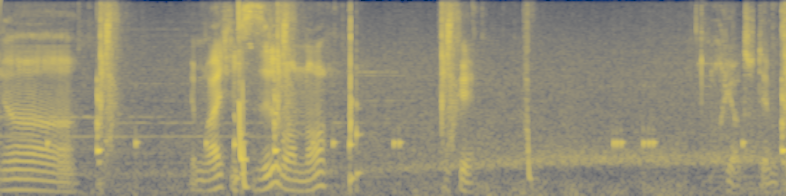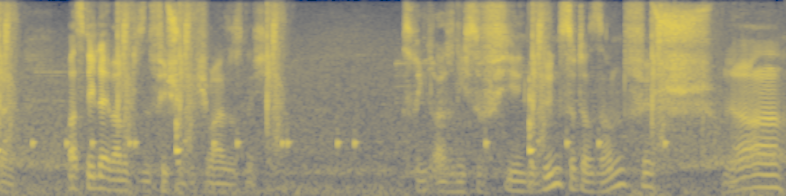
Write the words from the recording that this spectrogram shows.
Ja. Wir haben reichlich Silber noch. Okay. Ja, der mit seinem... Was will der immer mit diesen Fischen? Ich weiß es nicht. Das bringt also nicht so viel. Gedünsteter Sandfisch. Ja.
